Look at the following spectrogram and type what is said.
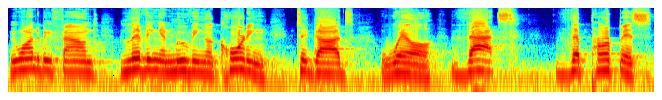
we want to be found living and moving according to God's will. That's the purpose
